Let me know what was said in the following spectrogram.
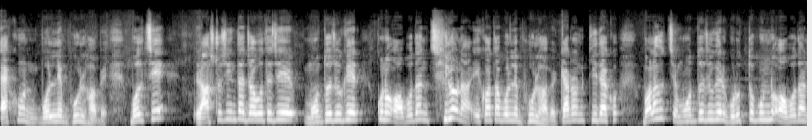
এখন বললে ভুল হবে। বলছে রাষ্ট্রচিন্তার জগতে যে মধ্যযুগের কোনো অবদান ছিল না, এ কথা বললে ভুল হবে। কারণ কি দেখো, বলা হচ্ছে মধ্যযুগের গুরুত্বপূর্ণ অবদান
